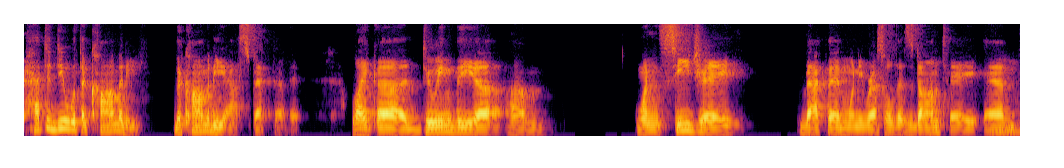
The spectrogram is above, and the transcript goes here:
had to do with the comedy, the comedy aspect of it, like uh, doing the uh, um, when CJ back then when he wrestled as Dante and. Mm-hmm.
